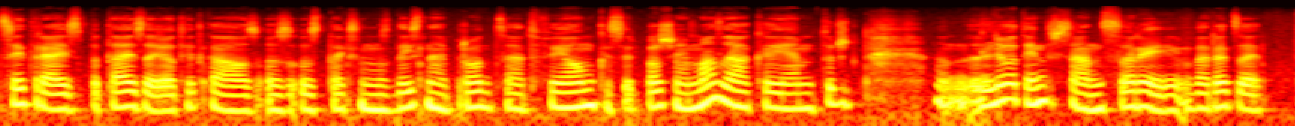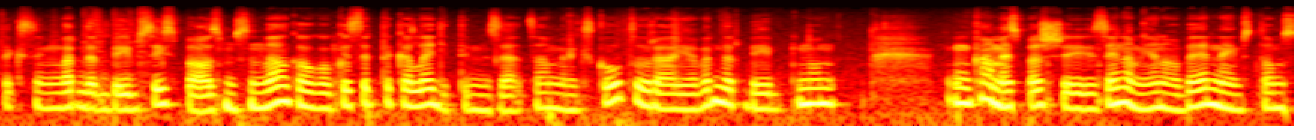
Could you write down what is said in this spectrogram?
citreiz pat aizejot uz, uz, uz, teiksim, uz Disneja producētu filmu, kas ir pašiem mazākajiem, tur ļoti interesants arī var redzēt teiksim, vardarbības izpausmes un vēl kaut ko, kas ir leģitimizēts Amerikas kultūrā. Jo vardarbība, nu, Un kā mēs paši zinām, ja no bērnības Toms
